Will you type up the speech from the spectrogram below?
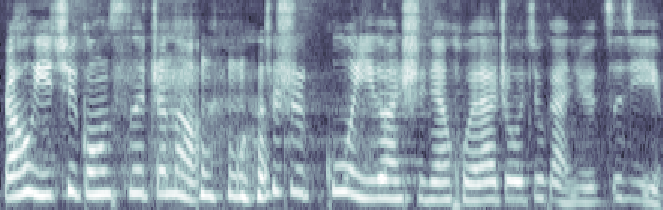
然后一去公司，真的 就是过一段时间回来之后，就感觉自己。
